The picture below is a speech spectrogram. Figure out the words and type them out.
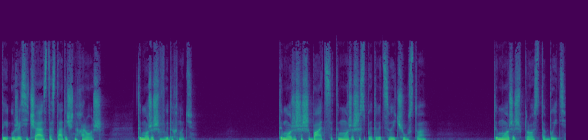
Ты уже сейчас достаточно хорош. Ты можешь выдохнуть. Ты можешь ошибаться, ты можешь испытывать свои чувства. Ты можешь просто быть.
